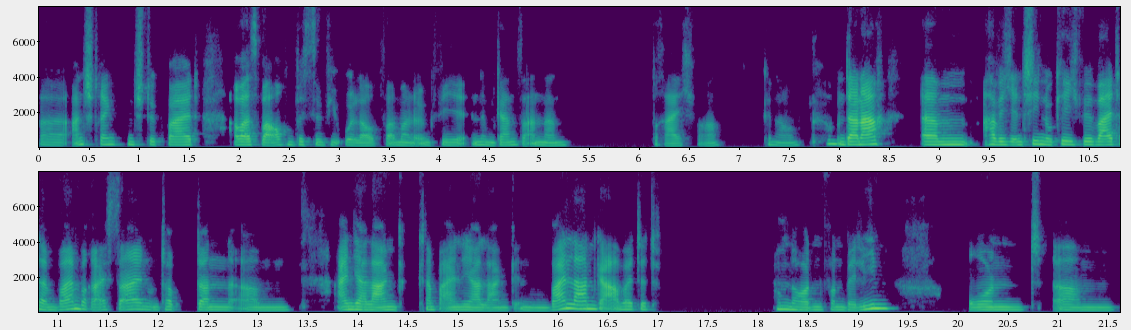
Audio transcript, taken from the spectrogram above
äh, anstrengend ein Stück weit, aber es war auch ein bisschen wie Urlaub, weil man irgendwie in einem ganz anderen Bereich war. Genau. Mhm. Und danach ähm, habe ich entschieden, okay, ich will weiter im Weinbereich sein und habe dann ähm, ein Jahr lang, knapp ein Jahr lang in einem Weinladen gearbeitet im Norden von Berlin. Und ähm,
